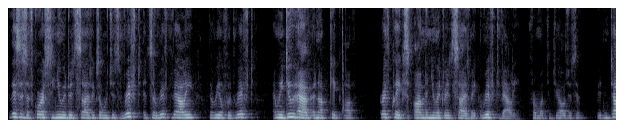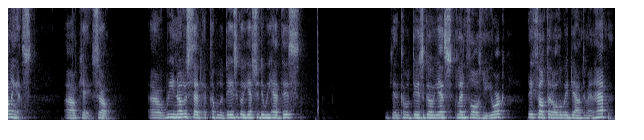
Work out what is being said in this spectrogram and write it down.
This is, of course, the New Madrid seismic zone, which is rift. It's a rift valley, the Reelfoot Rift, and we do have an uptick of earthquakes on the New Madrid seismic rift valley, from what the geologists have been telling us. Okay, so uh, we noticed that a couple of days ago. Yesterday we had this. Okay, a couple of days ago, yes, Glen Falls, New York. They felt that all the way down to Manhattan.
